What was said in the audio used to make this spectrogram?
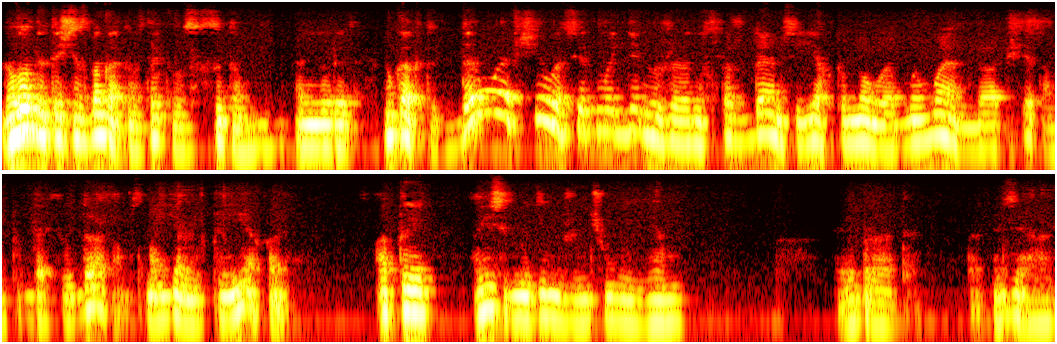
Голодный, точнее, с богатым встретился, с сытым. Они говорят, ну как ты? Да вообще, вот седьмой день уже наслаждаемся, яхту новую обмываем, да вообще там туда-сюда, там с Майами приехали. А ты, а я седьмой день уже ничего не ем. Брат, так нельзя.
